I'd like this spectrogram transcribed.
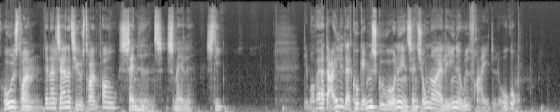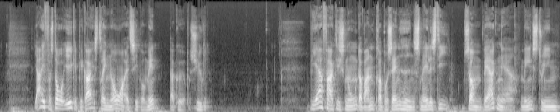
Hovedstrømmen, den alternative strøm og sandhedens smalle sti. Det må være dejligt at kunne gennemskue onde intentioner alene ud fra et logo. Jeg forstår ikke begejstringen over at se på mænd, der kører på cykel. Vi er faktisk nogen, der vandrer på sandhedens smalle sti, som hverken er mainstream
